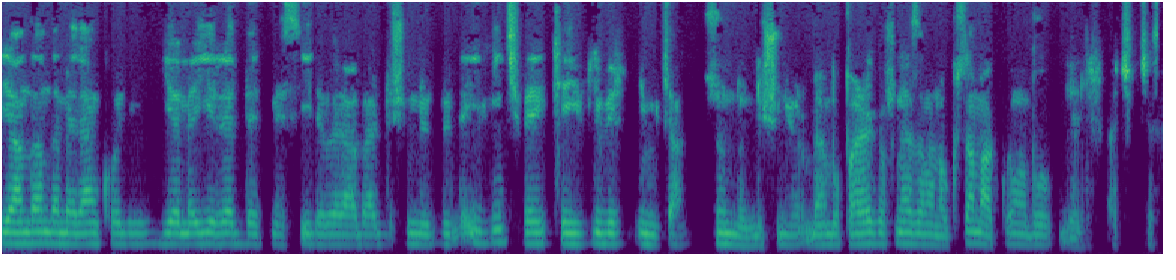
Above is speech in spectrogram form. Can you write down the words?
bir yandan da melankoli yemeyi reddetmesiyle beraber düşünüldüğünde ilginç ve keyifli bir imkan sunduğunu düşünüyorum. Ben bu paragrafı ne zaman okusam aklıma bu gelir açıkçası.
